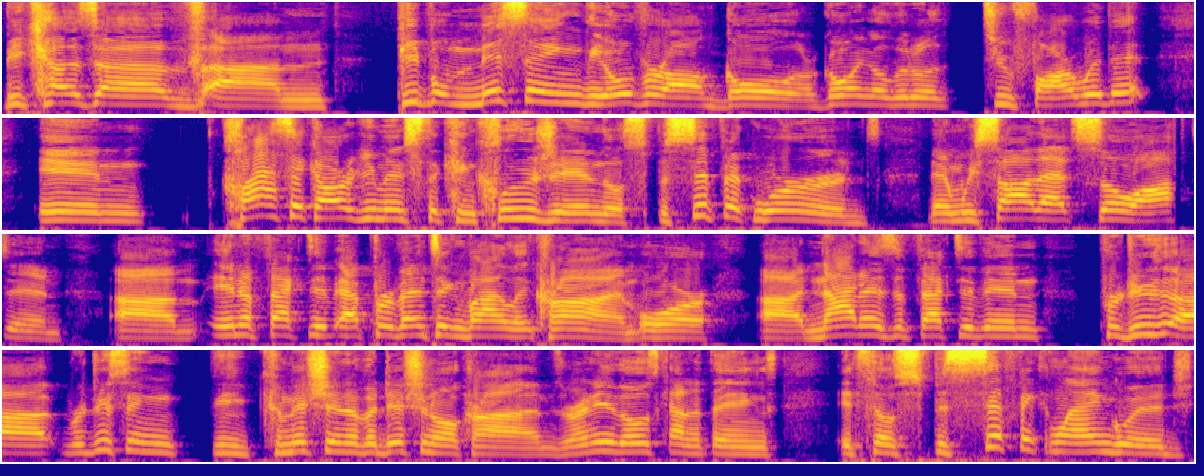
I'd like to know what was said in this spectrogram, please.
because of um, people missing the overall goal or going a little too far with it. In classic arguments, the conclusion, those specific words, and we saw that so often, um, ineffective at preventing violent crime or uh, not as effective in uh, reducing the commission of additional crimes or any of those kind of things. It's those specific language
